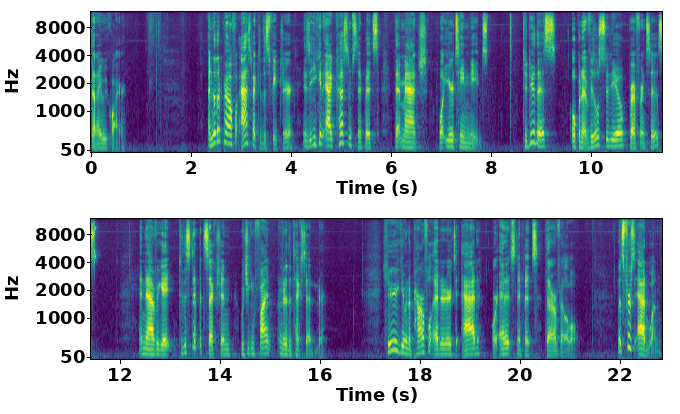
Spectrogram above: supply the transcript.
that I require. Another powerful aspect of this feature is that you can add custom snippets that match what your team needs. To do this, open up Visual Studio Preferences, and navigate to the Snippets section, which you can find under the text editor. Here you're given a powerful editor to add or edit snippets that are available. Let's first add one.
